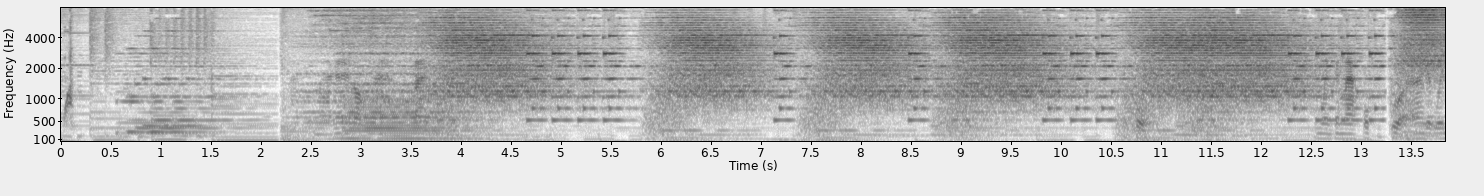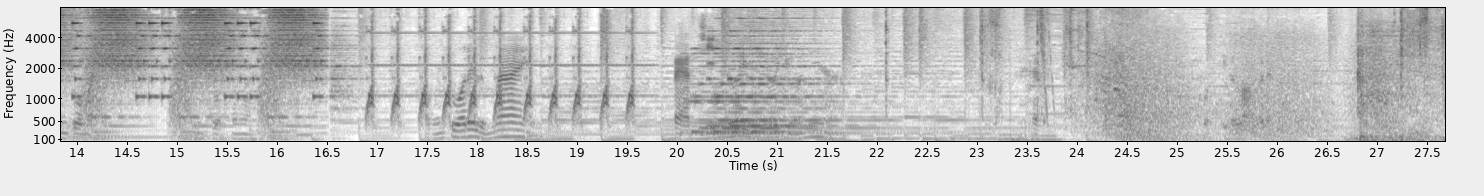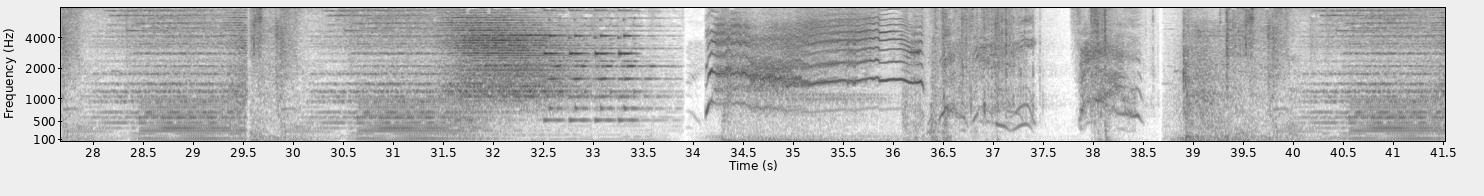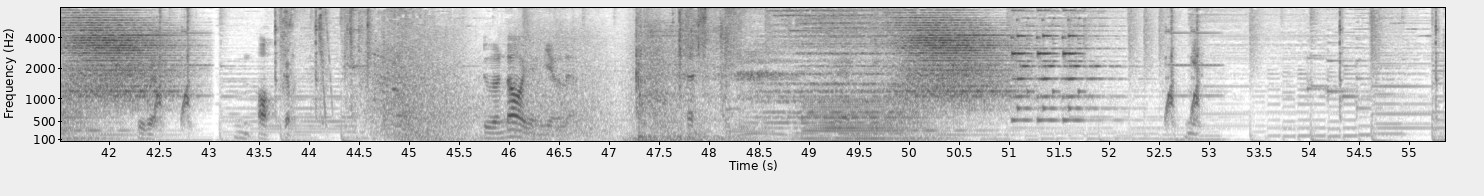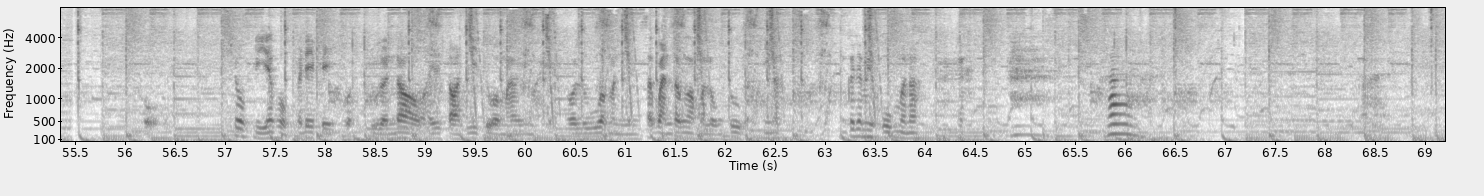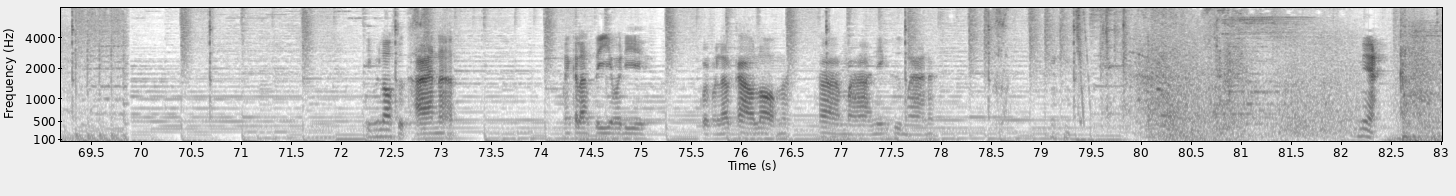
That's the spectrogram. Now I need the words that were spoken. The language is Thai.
มาได้รอบหน้าไปโอ้โหมันจะมาครบตัวนะจะเว้นตัวใหมเว้นตัวเข้ามาถึงตัวได้หรือไม่แปดชิ้นด้วยเยอะอยู่นะ คือแบบออกกับดูรันดอลอย่างเดียวแหละเนี่ยโอ้โชคดีนะผมไม่ได้ไปกดดูรันดอลไว้ตอนที่ตัวมาใหม่เพราะรู้ว่ามันสักวันต้องเอามาลงตู้แบบนี้เนาะมันก็จะไม่คุ้มอะเนาะ ที่เป็นรอบสุดท้ายนะ มันการันตีพอดี กดมาแล้วเก้ารอบนะ ถ้ามานี่คือมานะ เนี่ย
